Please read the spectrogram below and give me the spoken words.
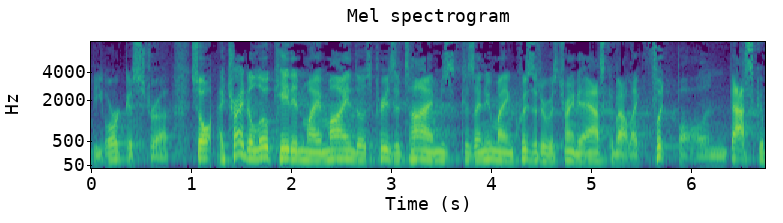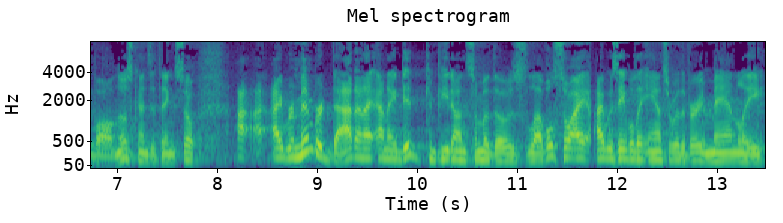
the orchestra. So I tried to locate in my mind those periods of times because I knew my inquisitor was trying to ask about like football and basketball and those kinds of things. So I, I remembered that and I, and I did compete on some of those levels. So I, I was able to answer with a very manly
